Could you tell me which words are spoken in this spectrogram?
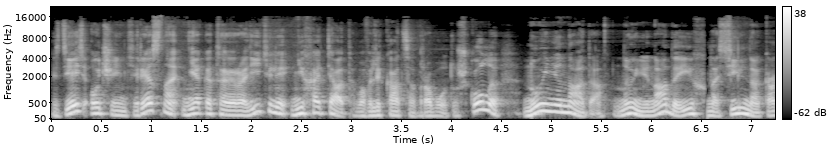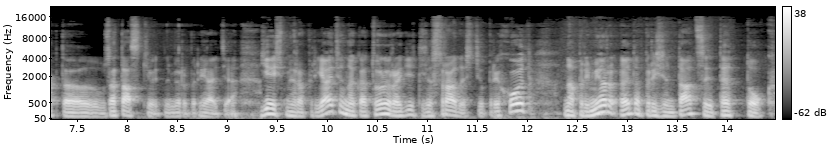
Здесь очень интересно, некоторые родители не хотят вовлекаться в работу школы, ну и не надо. Ну и не надо их насильно как-то затаскивать на мероприятия. Есть мероприятия, на которые родители с радостью приходят. Например, это презентации TED Talk.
